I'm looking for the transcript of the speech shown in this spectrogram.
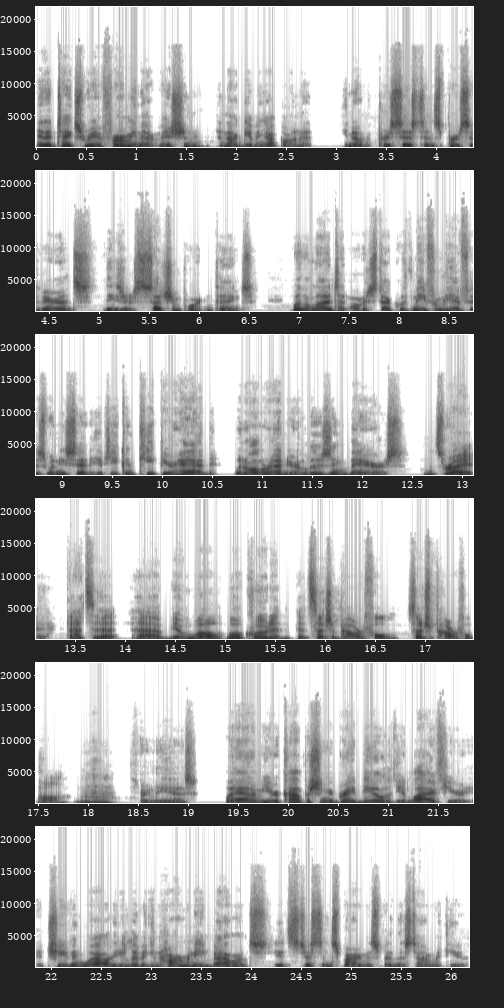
And it takes reaffirming that mission and not giving up on it. You know, persistence, perseverance, these are such important things. One of the lines that always stuck with me from If is when he said, If you can keep your head when all around you are losing theirs. That's right. That's it. Uh, yeah, well, well quoted. It's such a powerful, such a powerful poem. Mm-hmm. Certainly is. Well, Adam, you're accomplishing a great deal with your life. You're achieving well. You're living in harmony and balance. It's just inspiring to spend this time with you.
